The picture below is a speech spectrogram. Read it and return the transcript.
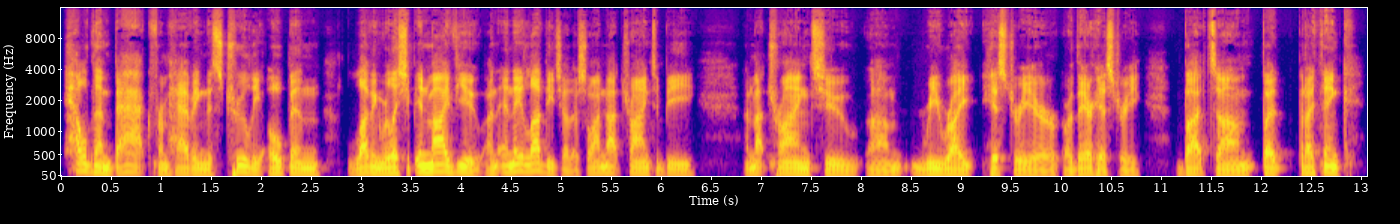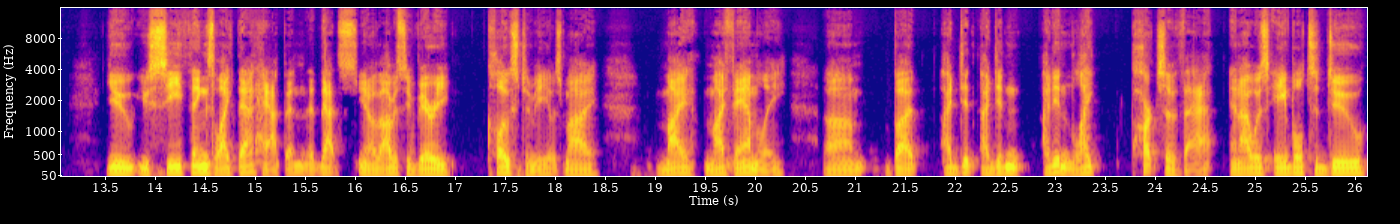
held them back from having this truly open loving relationship in my view and, and they loved each other so i'm not trying to be i'm not trying to um, rewrite history or, or their history but um, but but i think you you see things like that happen. That's you know obviously very close to me. It was my my my family, um, but I did I didn't I didn't like parts of that, and I was able to do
